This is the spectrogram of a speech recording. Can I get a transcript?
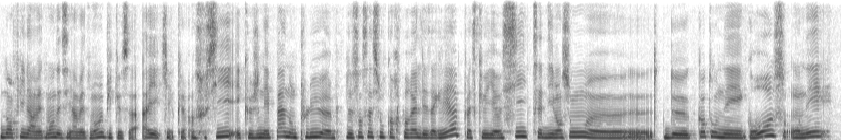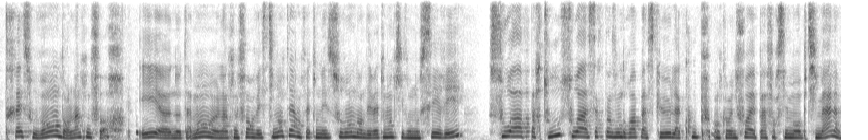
d'enfiler un vêtement, d'essayer un vêtement et puis que ça aille et qu'il y ait un souci et que je n'ai pas non plus euh, de sensations corporelles désagréables parce qu'il y a aussi cette dimension euh, de quand on est grosse, on est très souvent dans l'inconfort. Et euh, notamment euh, l'inconfort vestimentaire en fait. On est souvent dans des vêtements qui vont nous serrer soit partout, soit à certains endroits parce que la coupe, encore une fois, est pas forcément optimale,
